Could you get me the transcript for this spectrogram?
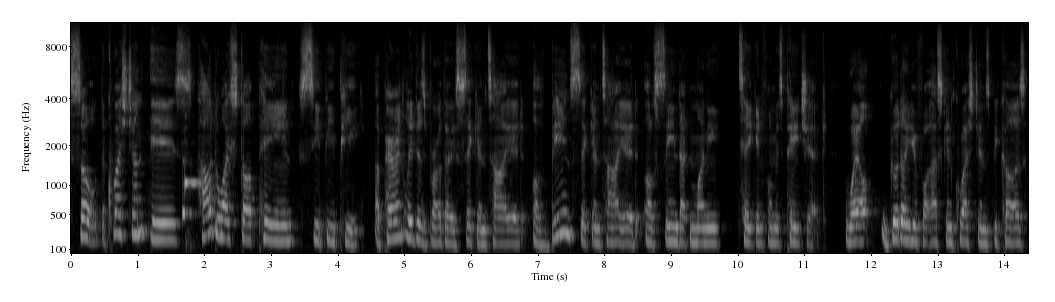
So, the question is how do I stop paying CPP? Apparently, this brother is sick and tired of being sick and tired of seeing that money taken from his paycheck. Well, good on you for asking questions because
